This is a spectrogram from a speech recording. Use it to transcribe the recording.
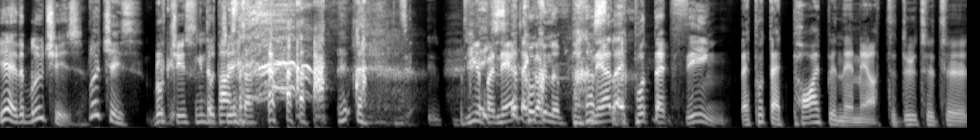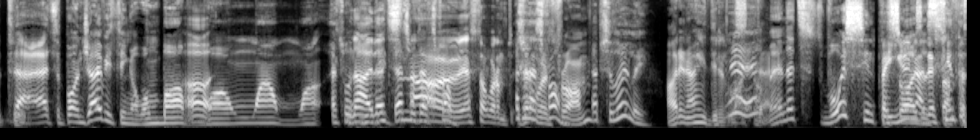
Yeah, the blue cheese. Blue cheese. Blue cheese. In the Blue cheese. pasta. Yeah, but now they got, the pasta. now they put that thing. They put that pipe in their mouth to do to to. to Nah, that's a Bon Jovi thing. A wah. Oh. That's what. No, that's- that's no, what that's from. that's not what I'm. That's That's what what that's it's from. Absolutely. I didn't know he did it like that. Man, that's voice synthesizer. But you know, the stuff, isn't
